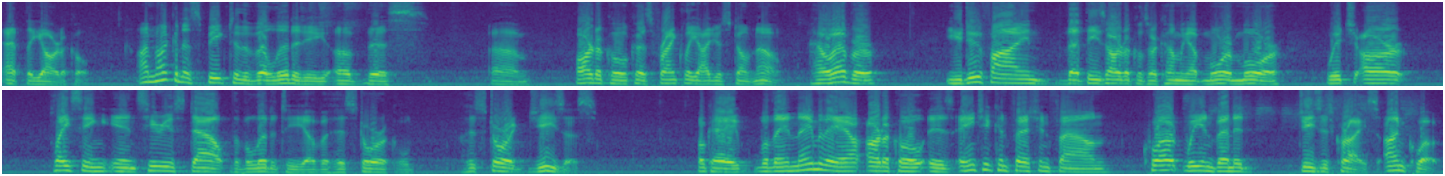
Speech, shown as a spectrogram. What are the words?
at the article. I'm not going to speak to the validity of this um, article because, frankly, I just don't know. However, you do find that these articles are coming up more and more, which are placing in serious doubt the validity of a historical, historic Jesus. Okay, well, the name of the article is Ancient Confession Found, quote, We Invented Jesus Christ, unquote.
